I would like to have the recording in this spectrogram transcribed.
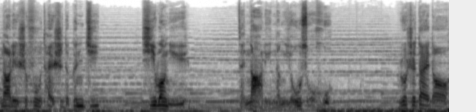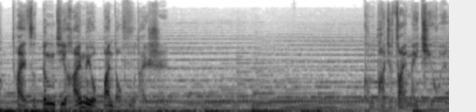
那里是傅太师的根基，希望你在那里能有所获。若是待到太子登基还没有扳倒傅太师，恐怕就再没机会了。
